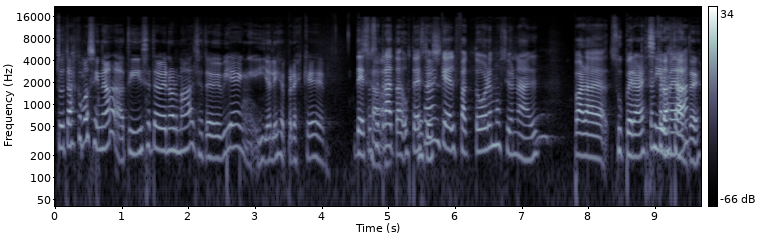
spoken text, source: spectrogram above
tú estás como si nada, a ti se te ve normal, se te ve bien, y yo le dije, pero es que... De eso se trata. Ustedes esto saben es- que el factor emocional para superar esta Sí, enfermedad bastante,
